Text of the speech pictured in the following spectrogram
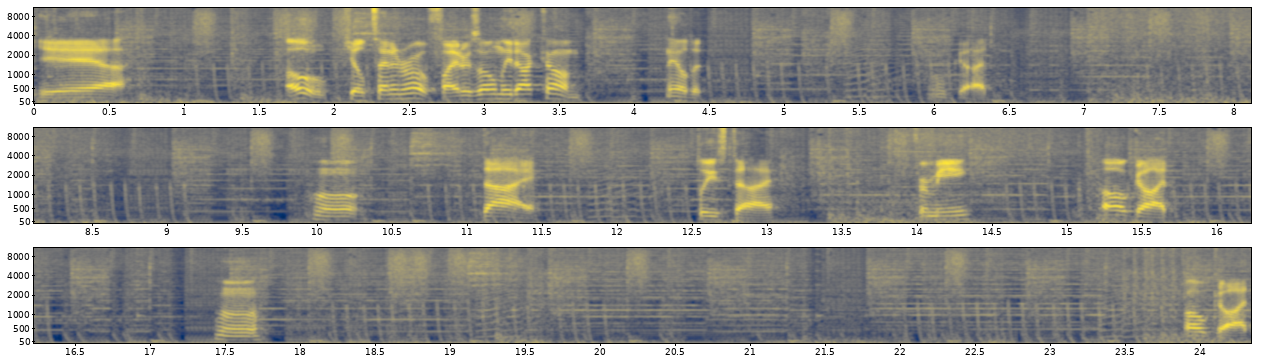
Yeah. Oh, kill 10 in a row. Fightersonly.com. Nailed it. Oh, God. Oh. Die. Please die. For me. Oh, God. Huh. Oh god.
